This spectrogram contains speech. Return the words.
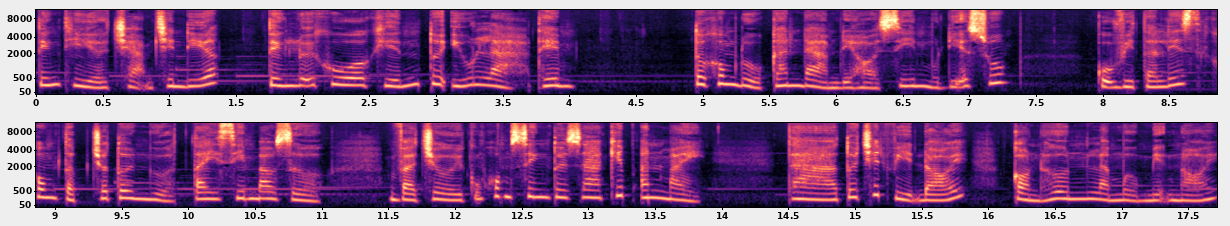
tiếng thìa chạm trên đĩa, tiếng lưỡi khua khiến tôi yếu lả thêm. Tôi không đủ can đảm để hỏi xin một đĩa súp. Cụ Vitalis không tập cho tôi ngửa tay xin bao giờ, và trời cũng không sinh tôi ra kiếp ăn mày. Thà tôi chết vì đói, còn hơn là mở miệng nói,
